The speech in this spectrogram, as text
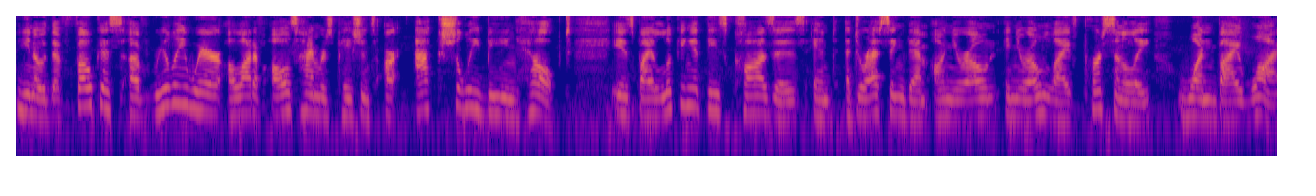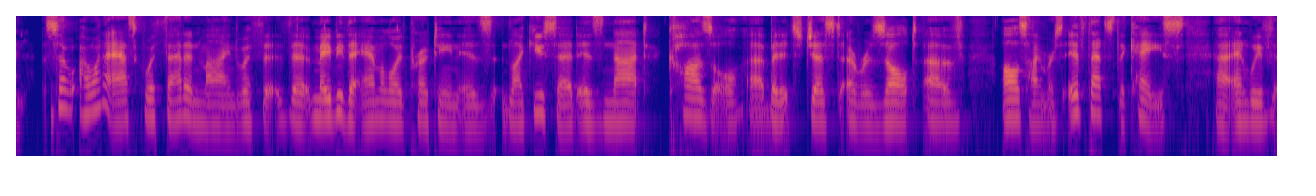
you know, the focus of really where a lot of Alzheimer's patients are actually being helped is by looking at these causes and addressing them on your own, in your own life personally, one by one. So I want to ask with that in mind, with the, the maybe the amyloid protein is, like you said, is not causal, uh, but it's just a result of Alzheimer's. If that's the case, uh, and we've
